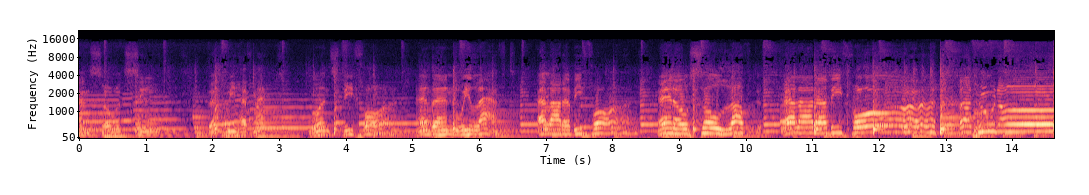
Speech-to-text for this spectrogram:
And so it seems that we have met once before, and then we laughed a lot before, and oh so loved a lot before. But who knows?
